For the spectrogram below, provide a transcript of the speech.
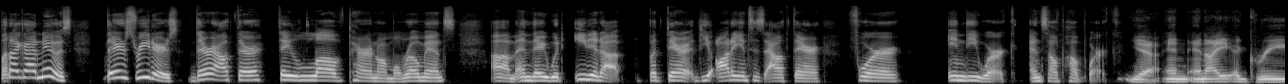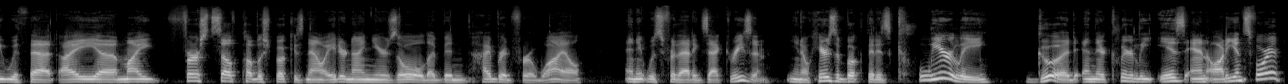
But I got news. There's readers. They're out there. They love paranormal romance, um, and they would eat it up. But there, the audience is out there for indie work and self-pub work. Yeah, and and I agree with that. I uh, my first self-published book is now eight or nine years old. I've been hybrid for a while, and it was for that exact reason. You know, here's a book that is clearly good, and there clearly is an audience for it,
